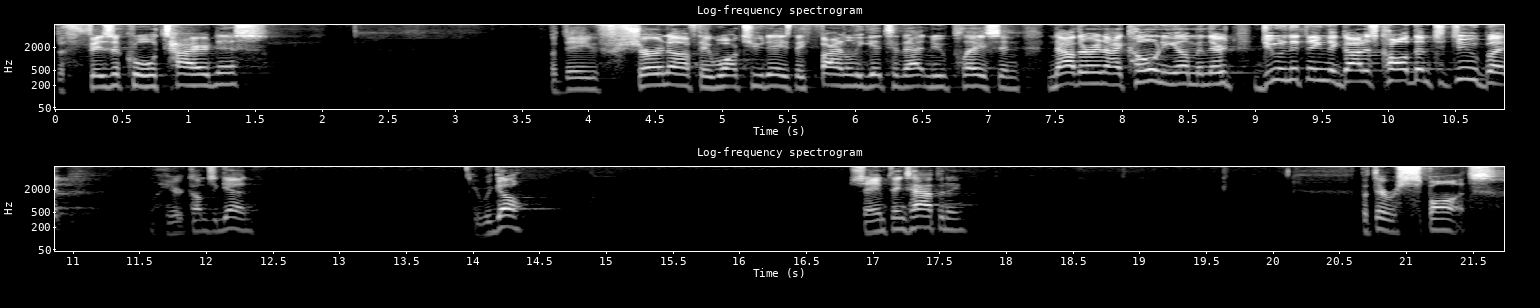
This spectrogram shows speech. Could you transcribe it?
the physical tiredness. But they've, sure enough, they walk two days, they finally get to that new place, and now they're in Iconium and they're doing the thing that God has called them to do. But well, here it comes again. Here we go. Same thing's happening. But their response,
